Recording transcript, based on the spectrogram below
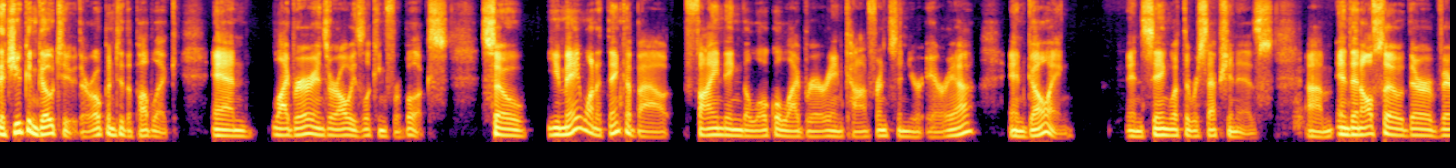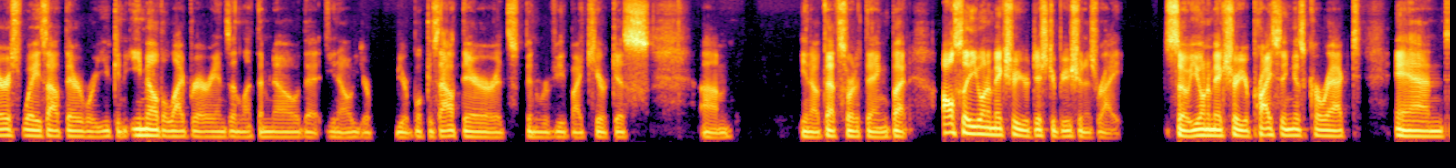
that you can go to. They're open to the public, and librarians are always looking for books. So you may want to think about finding the local librarian conference in your area and going and seeing what the reception is. Um, and then also there are various ways out there where you can email the librarians and let them know that you know your your book is out there. It's been reviewed by Kirkus, um, you know that sort of thing. But also you want to make sure your distribution is right. So you want to make sure your pricing is correct and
